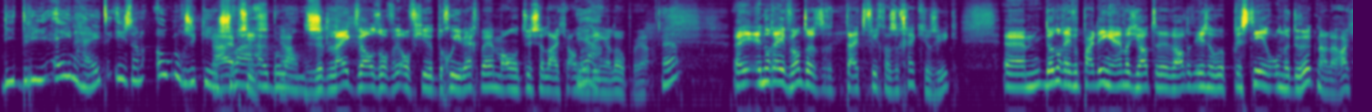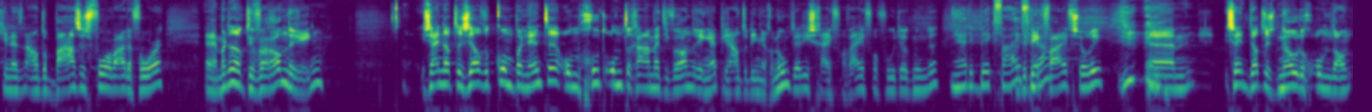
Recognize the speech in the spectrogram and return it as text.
die drie eenheid is dan ook nog eens een keer zwaar precies. uit Ja, balans. Dus het lijkt wel alsof of je op de goede weg bent, maar ondertussen laat je andere dingen lopen. Ja. Eh, en nog even, want de tijd vliegt als een gek, Josiek. Ehm dan nog even een paar dingen. Hè, want je had, eh, we hadden het eerst over presteren onder druk. Nou, daar had je net een aantal basisvoorwaarden voor. Eh, maar dan ook de verandering. Zijn dat dezelfde componenten om goed om te gaan met die verandering? Heb je een aantal dingen genoemd, hè? die schijf van vijf of hoe je het ook noemde. Ja, die Big Five. De Big ja. Five, sorry. Ehm, zijn, dat is nodig om dan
